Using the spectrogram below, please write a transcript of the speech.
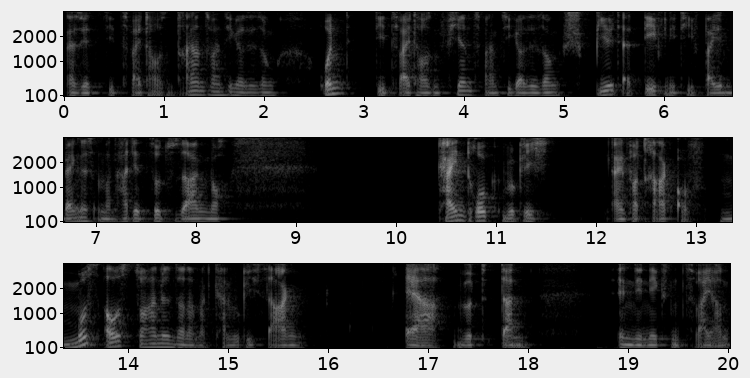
also jetzt die 2023er Saison und die 2024er Saison spielt er definitiv bei den Bengals und man hat jetzt sozusagen noch keinen Druck, wirklich einen Vertrag auf Muss auszuhandeln, sondern man kann wirklich sagen, er wird dann in den nächsten zwei Jahren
